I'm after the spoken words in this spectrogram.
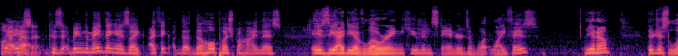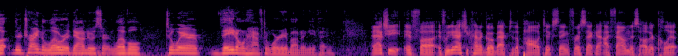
hundred Yeah, yeah. percent. Because I mean, the main thing is like I think the the whole push behind this is the idea of lowering human standards of what life is. You know, they're just lo- they're trying to lower it down to a certain level to where they don't have to worry about anything. And actually, if uh, if we can actually kind of go back to the politics thing for a second, I found this other clip.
